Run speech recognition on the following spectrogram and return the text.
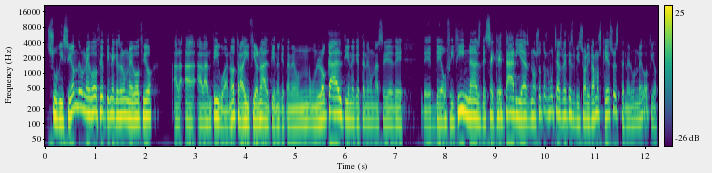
su visión de un negocio tiene que ser un negocio a la, antigua, ¿no? Tradicional. Tiene que tener un, local, tiene que tener una serie de, de, oficinas, de secretarias. Nosotros muchas veces visualizamos que eso es tener un negocio.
